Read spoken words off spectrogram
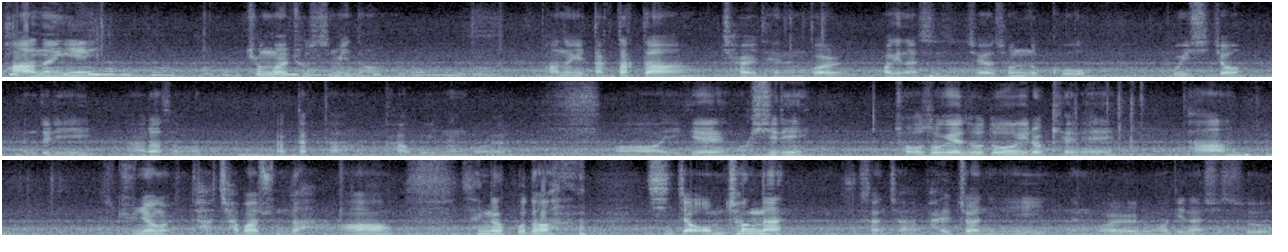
반응이 정말 좋습니다. 반응이 딱딱딱 잘 되는 걸 확인할 수 있어요. 제가 손 놓고 보이시죠? 핸들이 알아서 딱딱딱 가고 있는 걸. 어, 이게 확실히 저속에서도 이렇게 다 균형을 다 잡아준다. 아, 생각보다 진짜 엄청난 국산차 발전이 있는 걸 확인하실 수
